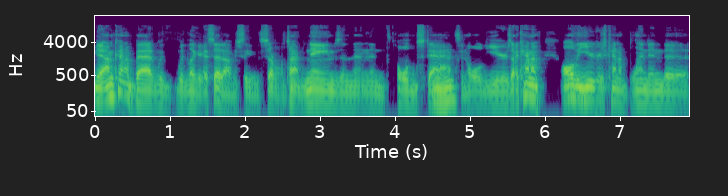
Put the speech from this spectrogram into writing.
yeah I'm kind of bad with with like I said obviously several times names and then and old stats and old years I kind of all the years kind of blend into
